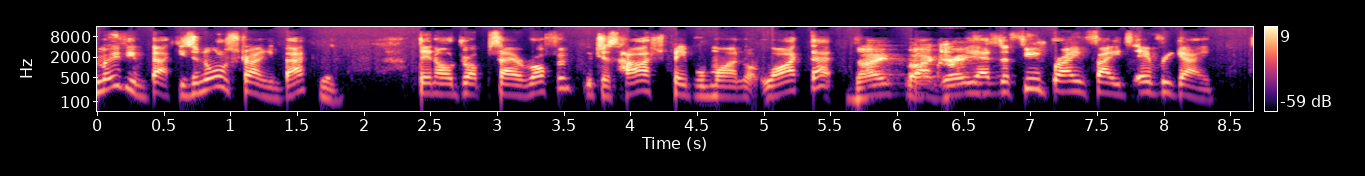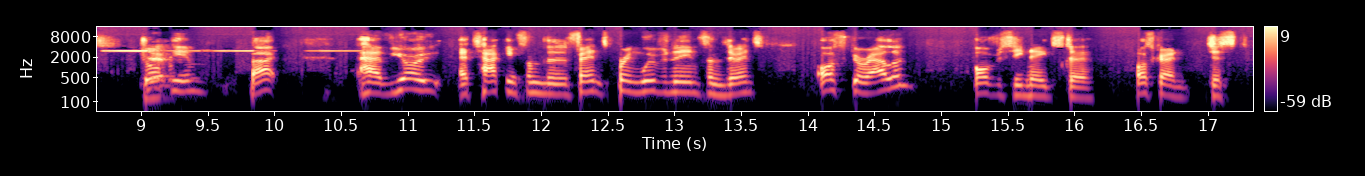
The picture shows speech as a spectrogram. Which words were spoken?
move him back. He's an All-Australian backman. Then I'll drop say a Rotham, which is harsh. People might not like that. No, I agree. He has a few brain fades every game. Drop Yep. him back. Have Yo attacking from the defence. Bring Witherden in from the defence. Oscar Allen obviously needs to. Oscar Allen just.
